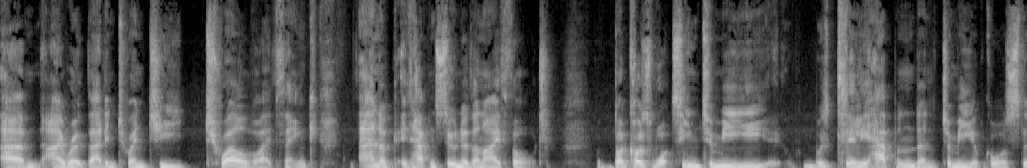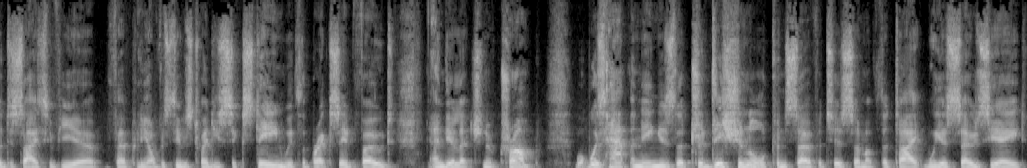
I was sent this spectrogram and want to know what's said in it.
Um, I wrote that in 2012, I think, and it happened sooner than I thought because what seemed to me was clearly happened, and to me, of course, the decisive year, February, obviously, was 2016 with the Brexit vote and the election of Trump. What was happening is that traditional conservatism of the type we associate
